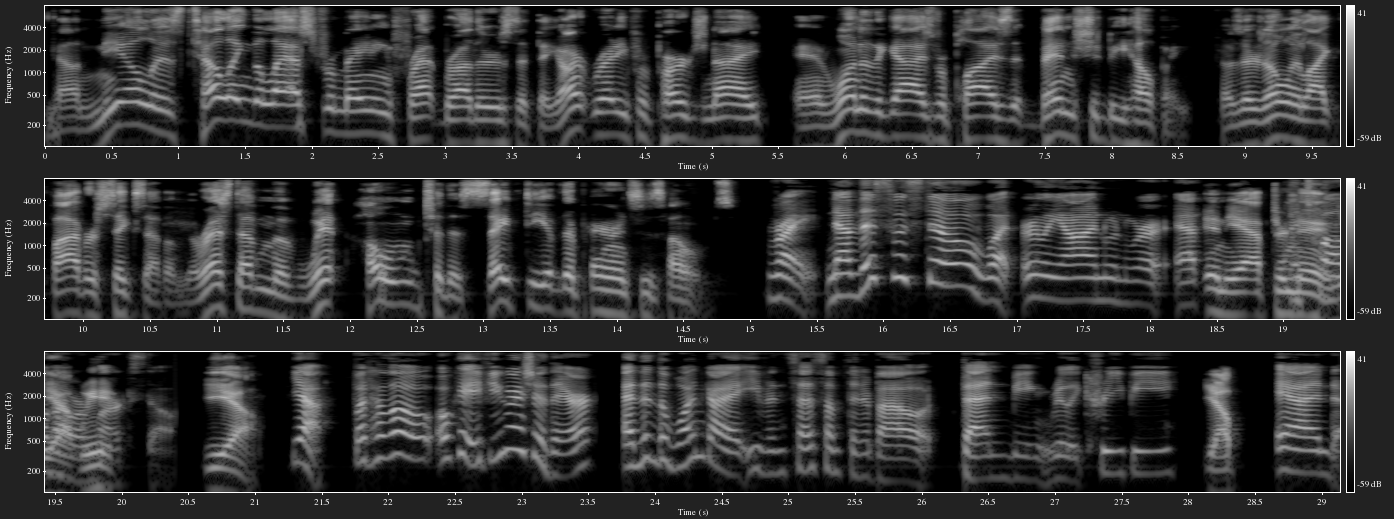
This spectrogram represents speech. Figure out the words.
Now, Neil is telling the last remaining frat brothers that they aren't ready for Purge Night, and one of the guys replies that Ben should be helping because there's only like five or six of them. The rest of them have went home to the safety of their parents' homes Right now, this was still what early on when we're at in the the afternoon. 12 Yeah, we, mark still. yeah, Yeah, but hello. Okay, if you guys are there, and then the one guy even says something about Ben being really creepy. yep, And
